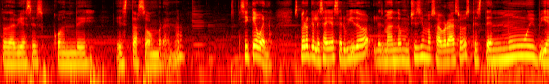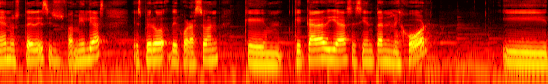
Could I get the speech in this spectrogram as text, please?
todavía se esconde esta sombra, ¿no? Así que bueno, espero que les haya servido. Les mando muchísimos abrazos, que estén muy bien ustedes y sus familias. Espero de corazón que, que cada día se sientan mejor y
